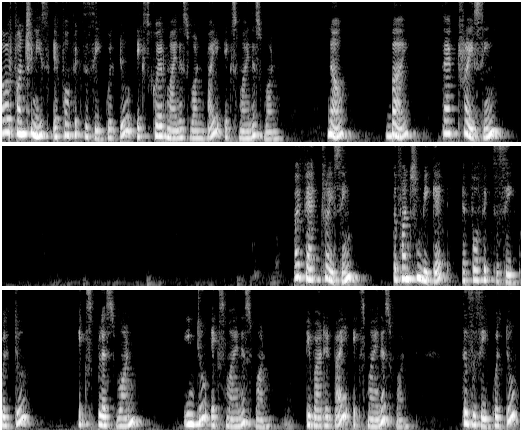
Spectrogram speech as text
Our function is f of x is equal to x square minus 1 by x minus 1. Now, by factorizing By factorizing, the function we get f of x is equal to x plus 1 into x minus 1 divided by x minus 1. This is equal to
